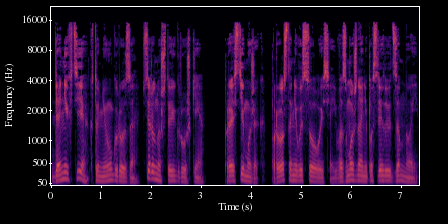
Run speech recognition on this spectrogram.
Для них те, кто не угроза, все равно, что игрушки. Прости, мужик, просто не высовывайся, и, возможно, они последуют за мной.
